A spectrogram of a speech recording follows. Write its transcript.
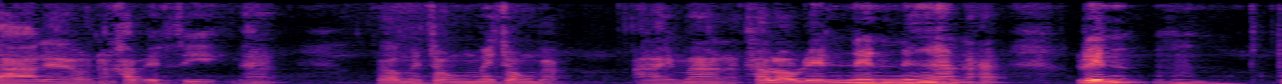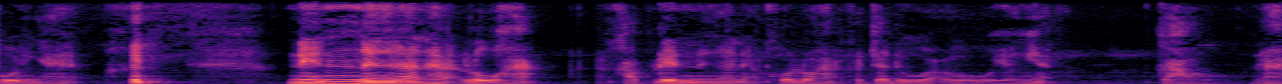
ตาแล้วนะครับ F4 นะฮะก็ไม่ต้องไม่ต้องแบบอะไรมากนะถ้าเราเล่นเน้นเนื้อนะฮะเล่นพูดยังไงฮะเน้นเนื้อนะฮะโลหะนะครับเล่นเนื้อเนี่ยคนโลหะก็จะดูว่าโอ้อย่างเงี้ย เก่านะ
